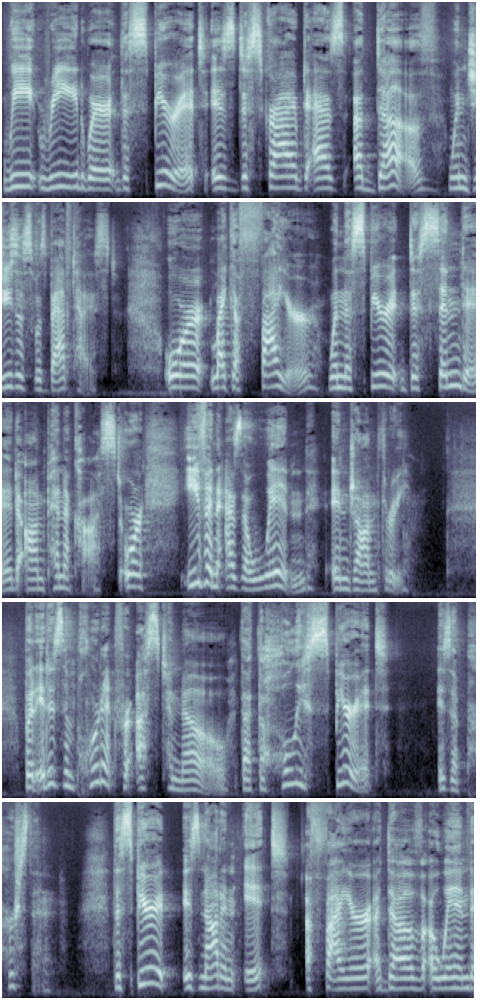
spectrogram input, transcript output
We read where the Spirit is described as a dove when Jesus was baptized, or like a fire when the Spirit descended on Pentecost, or even as a wind in John 3. But it is important for us to know that the Holy Spirit is a person. The Spirit is not an it, a fire, a dove, a wind,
